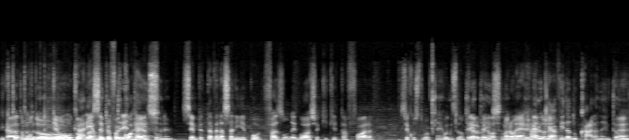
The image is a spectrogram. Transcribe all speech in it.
É que todo tu- mundo- o, o Douglas Cara, é sempre foi correto. isso, né? Sempre tava nessa linha. Pô, faz um negócio aqui que tá fora, você costuma. É Putz, não quero me relacionar. Mas não é Primeiro errado, que né? é a vida do cara, né? Então, É.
